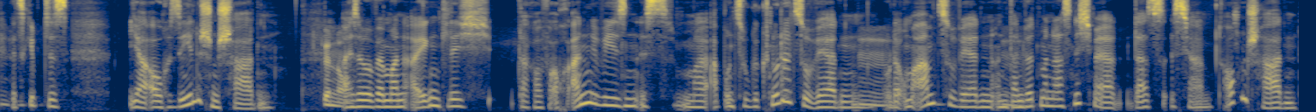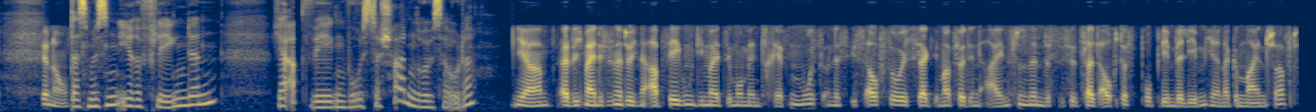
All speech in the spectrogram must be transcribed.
Mhm. Jetzt gibt es ja auch seelischen Schaden. Genau. Also wenn man eigentlich darauf auch angewiesen ist, mal ab und zu geknuddelt zu werden mhm. oder umarmt zu werden und mhm. dann wird man das nicht mehr. Das ist ja auch ein Schaden. Genau. Das müssen ihre Pflegenden ja abwägen. Wo ist der Schaden größer, oder? Ja, also ich meine, das ist natürlich eine Abwägung, die man jetzt im Moment treffen muss. Und es ist auch so, ich sage immer für den Einzelnen, das ist jetzt halt auch das Problem, wir leben hier in einer Gemeinschaft.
